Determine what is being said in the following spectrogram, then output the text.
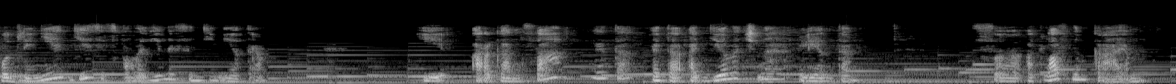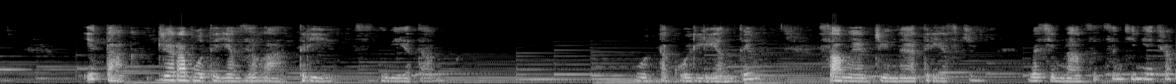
по длине 10,5 сантиметров. И органза это, это отделочная лента с атласным краем. Итак, для работы я взяла три цвета вот такой ленты. Самые длинные отрезки 18 сантиметров,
